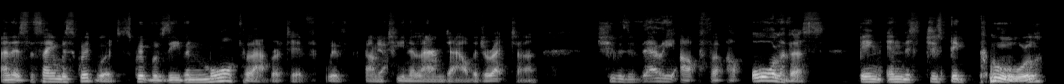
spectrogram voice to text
And it's the same with Squidward. Squidward was even more collaborative with um, Yeah. Tina Landau, the director. She was very up for all of us being in this just big pool,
